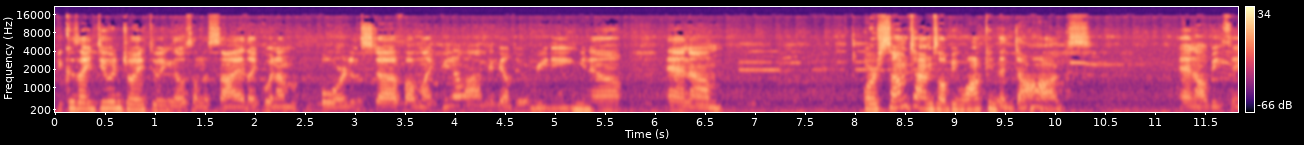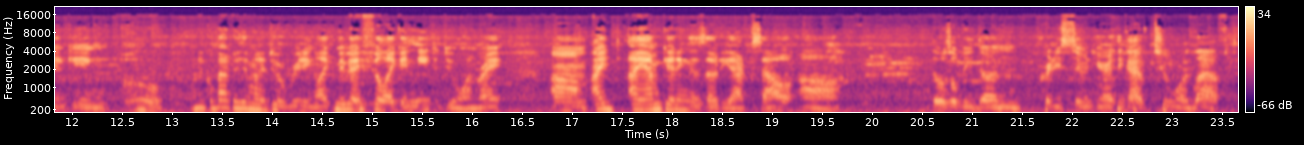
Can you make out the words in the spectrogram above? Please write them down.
because I do enjoy doing those on the side. Like when I'm bored and stuff, I'm like, you know what, maybe I'll do a reading, you know? And, um, or sometimes I'll be walking the dogs and I'll be thinking, oh, when I go back, I think I'm going to do a reading. Like maybe I feel like I need to do one, right? Um, I, I am getting the zodiacs out. Uh, those will be done pretty soon here. I think I have two more left.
